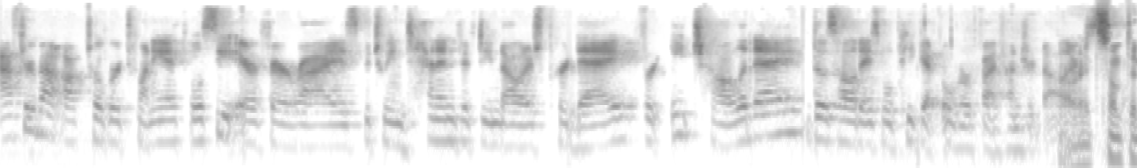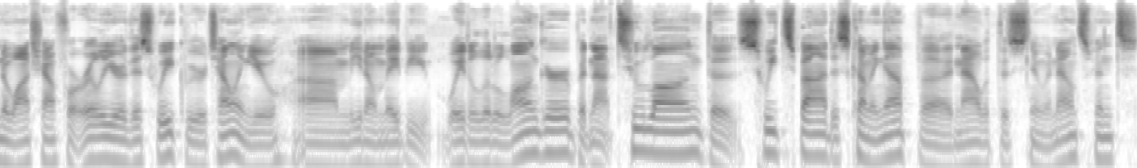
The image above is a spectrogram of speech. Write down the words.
After about October 20th, we'll see airfare rise between 10 and $15 per day for each holiday. Those holidays will peak at over $500. All right, something to watch out for. Earlier this week, we were telling you, um, you know, maybe wait a little longer, but not too long. The sweet spot is coming up uh, now with this new announcement.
